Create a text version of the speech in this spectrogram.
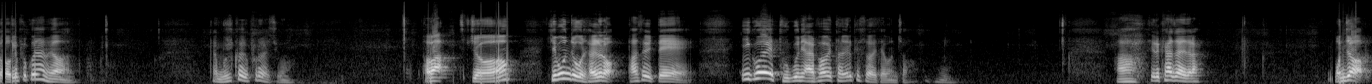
어떻게 풀 거냐면 그냥 무식하게 풀어야지. 봐봐, 집중. 기본적으로 잘 들어. 봤을 때 이거의 두근이 알파 베타 이렇게 써야 돼 먼저. 음. 아 이렇게 하자 얘들아. 먼저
